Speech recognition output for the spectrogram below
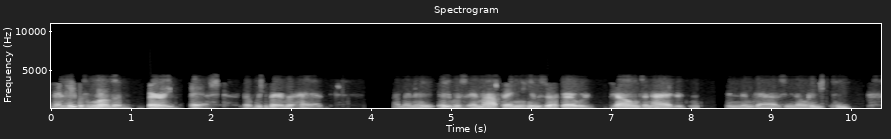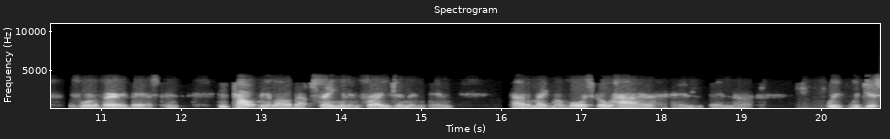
and he was one of the very best that we've ever had. I mean, he he was, in my opinion, he was up there with Jones and Haggard and, them guys. You know, he he was one of the very best, and he taught me a lot about singing and phrasing and and how to make my voice go higher. And and uh we we just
